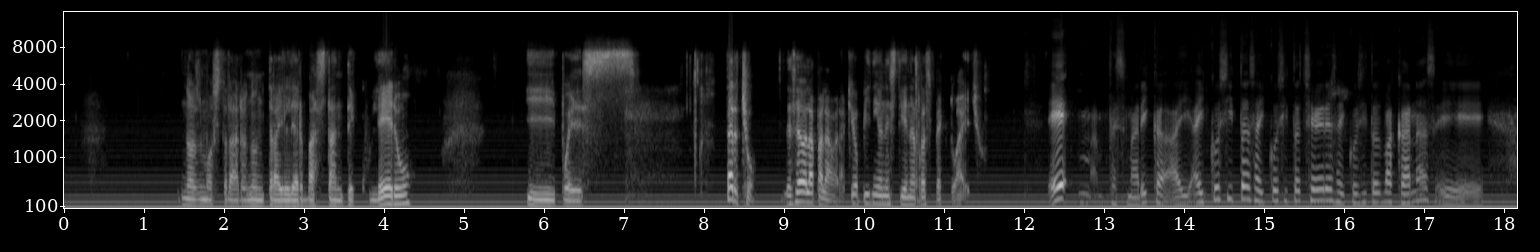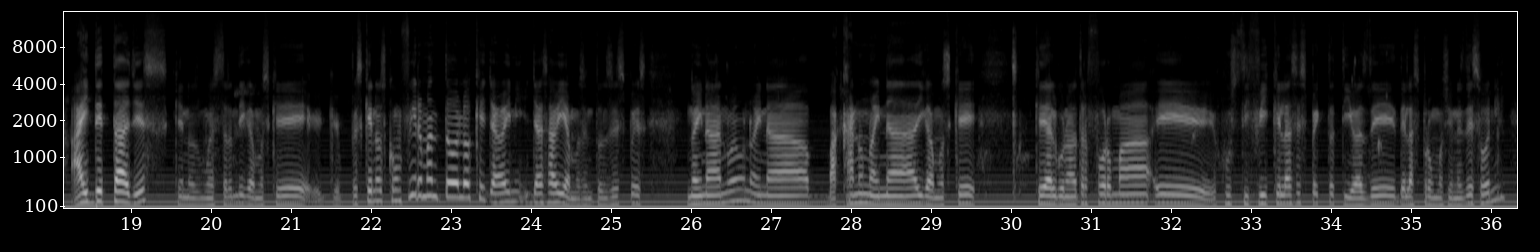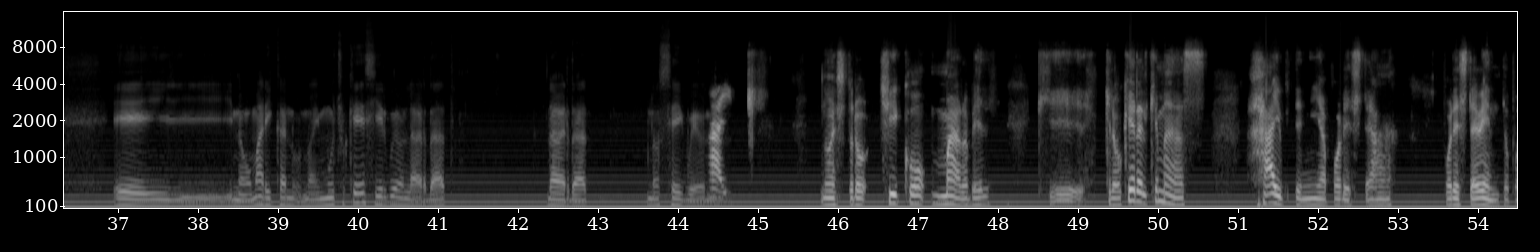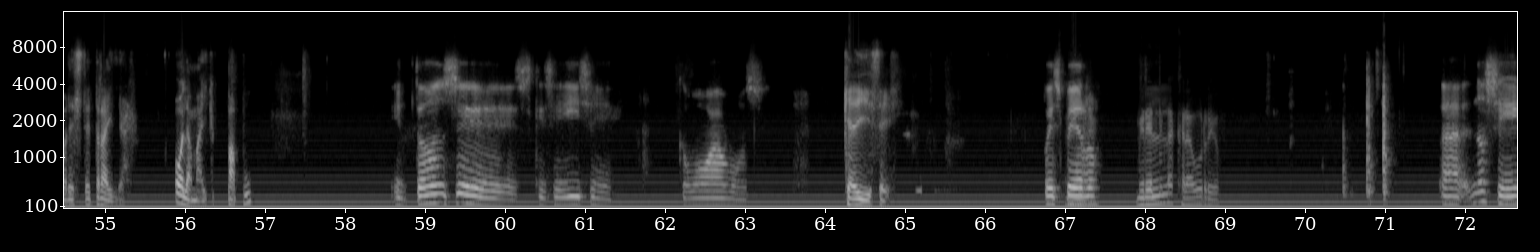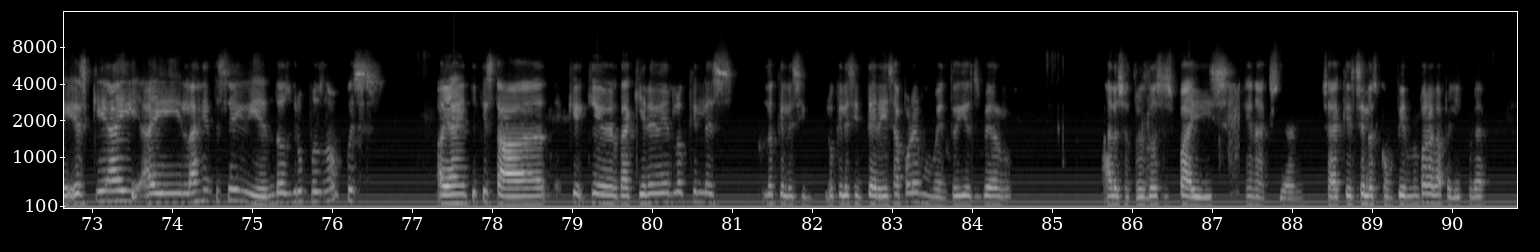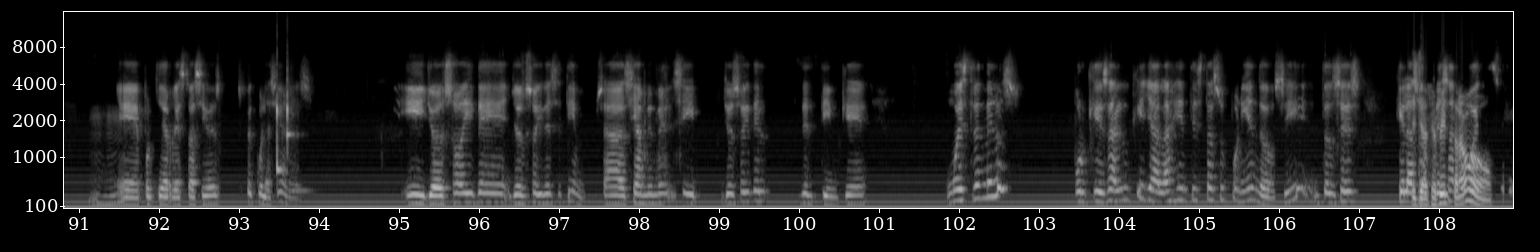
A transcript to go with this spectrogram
Nos mostraron un tráiler bastante culero. Y pues Percho, deseo la palabra. ¿Qué opiniones tienes respecto a ello? Eh, pues marica, hay, hay cositas, hay cositas chéveres, hay cositas bacanas. Eh, hay detalles que nos muestran, digamos que, pues que nos confirman todo lo que ya, ya sabíamos. Entonces, pues no hay nada nuevo, no hay nada bacano, no hay nada, digamos que que de alguna otra forma eh, justifique las expectativas de, de, las promociones de Sony. Eh, no, marica, no, hay mucho que decir, weón, la verdad. La verdad, no sé, weón. Ay. Nuestro chico Marvel, que creo que era el que más hype tenía por este, ah, por este evento, por este tráiler. Hola Mike, papu. Entonces, ¿qué se dice? ¿Cómo vamos? ¿Qué dice? Pues perro, Mírele la cara aburrido. Ah, no sé, es que hay, hay, la gente se divide en dos grupos, ¿no? Pues hay gente que está, que, que de verdad quiere ver lo que les, lo que les, lo que les interesa por el momento y es ver a los otros dos países en acción, o sea, que se los confirmen para la película, eh, porque el resto ha sido especulaciones y yo soy de yo soy de ese team. O sea si a mí me si yo soy del, del team que muéstrenmelos porque es algo que ya la gente está suponiendo sí entonces que la sorpresa no vaya a ser,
